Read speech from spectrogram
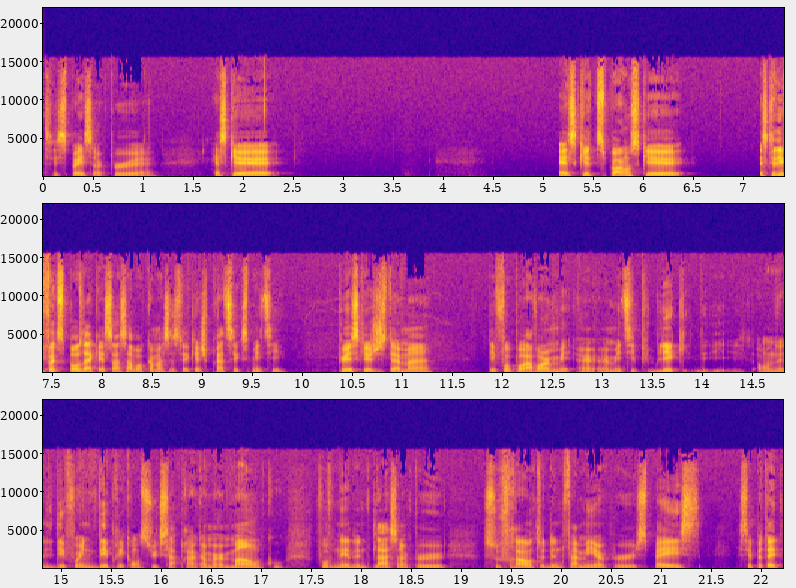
C'est space un peu. euh, Est-ce que. Est-ce que tu penses que. Est-ce que des fois, tu te poses la question à savoir comment ça se fait que je pratique ce métier? Puisque justement, des fois, pour avoir un, mé- un- un métier public, on a des fois une idée préconçue que ça prend comme un manque ou faut venir d'une place un peu souffrante ou d'une famille un peu space. C'est peut-être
